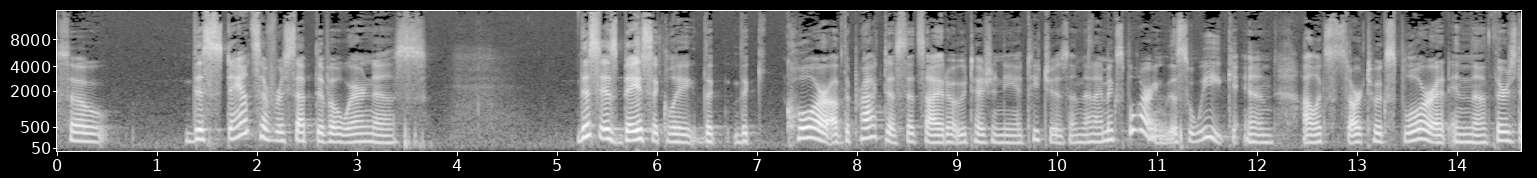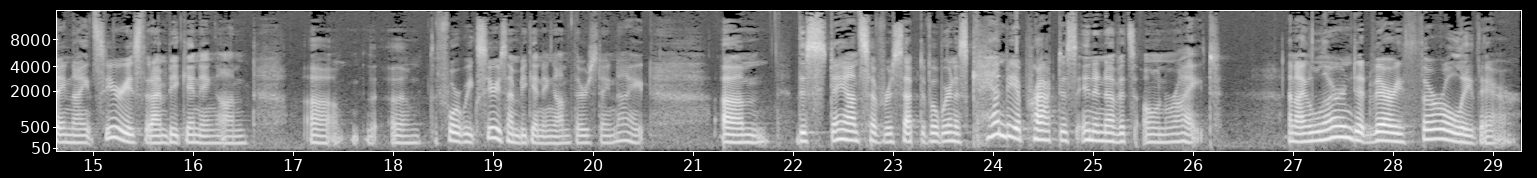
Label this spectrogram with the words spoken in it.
So, this stance of receptive awareness, this is basically the, the core of the practice that Sayadaw U Tejaniya teaches and that I'm exploring this week. And I'll start to explore it in the Thursday night series that I'm beginning on, uh, um, the four week series I'm beginning on Thursday night. Um, this stance of receptive awareness can be a practice in and of its own right. And I learned it very thoroughly there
